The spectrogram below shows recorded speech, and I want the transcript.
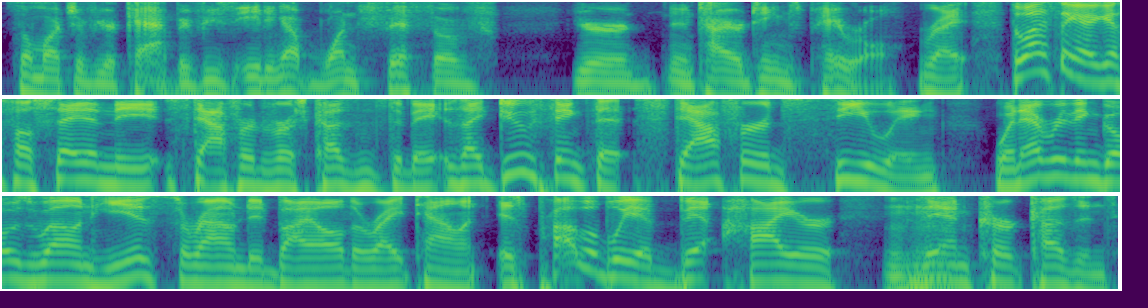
so much of your cap. If he's eating up one fifth of your entire team's payroll. Right. The last thing I guess I'll say in the Stafford versus Cousins debate is I do think that Stafford's ceiling, when everything goes well and he is surrounded by all the right talent, is probably a bit higher than Kirk Cousins.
